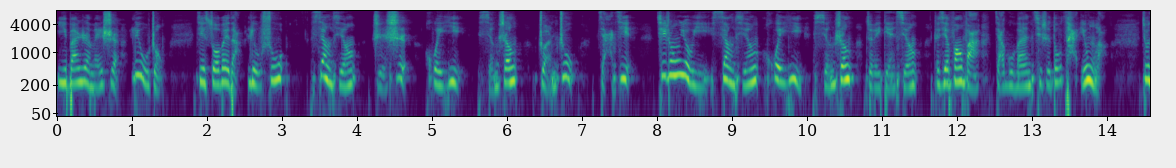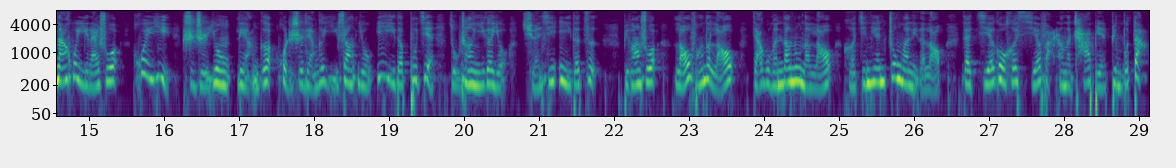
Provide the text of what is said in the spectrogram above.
一般认为是六种，即所谓的六书：象形、指示、会意、形声、转注、假借。其中又以象形、会意、形声最为典型。这些方法，甲骨文其实都采用了。就拿会意来说，会意是指用两个或者是两个以上有意义的部件组成一个有全新意义的字。比方说，牢房的牢，甲骨文当中的牢和今天中文里的牢，在结构和写法上的差别并不大。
